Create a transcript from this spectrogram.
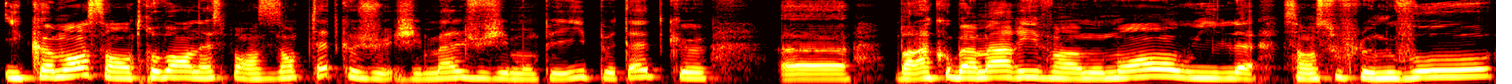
il commence à entrevoir en espoir en se disant peut-être que j'ai mal jugé mon pays, peut-être que euh, Barack Obama arrive à un moment où il, c'est un souffle nouveau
